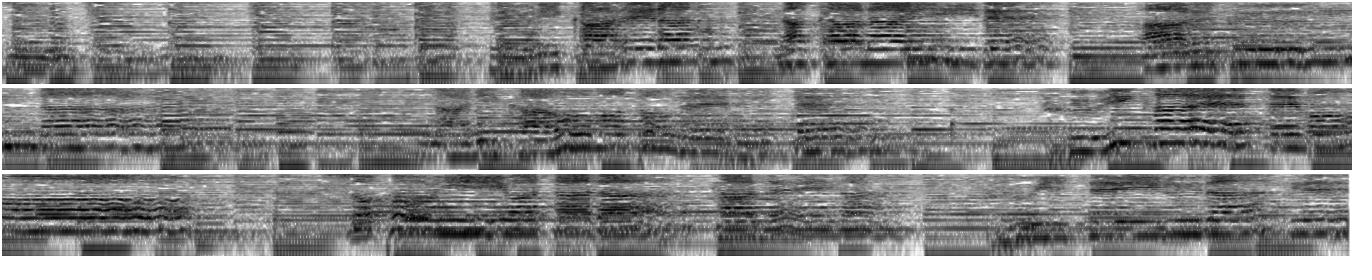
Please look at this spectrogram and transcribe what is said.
ずつ。振り返らず泣かないで歩くんだ。何かを求めて振り返ってもそこにはただ風が吹いているだけ。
